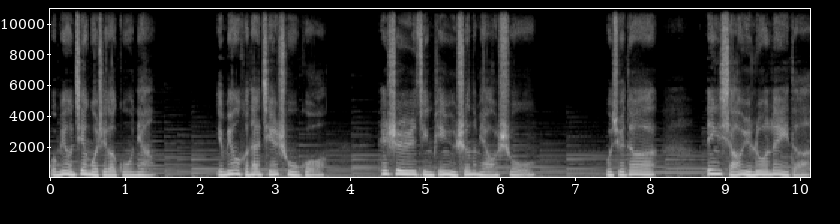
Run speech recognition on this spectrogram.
我没有见过这个姑娘，也没有和她接触过，但是仅凭雨生的描述，我觉得令小雨落泪的，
